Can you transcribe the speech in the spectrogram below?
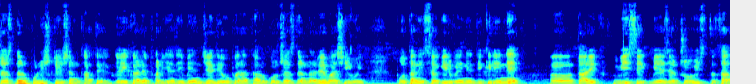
જસદણ પોલીસ સ્ટેશન ખાતે ગઈકાલે ફરિયાદીબેન જે દેવપરા તાલુકો જસદણના રહેવાસી હોય, પોતાની સગીરભાઈની, દીકરીને તારીખ વીસ એક બે હજાર ચોવીસ તથા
